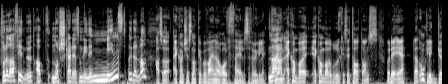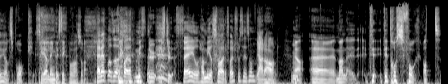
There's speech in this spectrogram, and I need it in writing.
for å da finne ut at norsk er det som ligner minst på Grønland? Altså, Jeg kan ikke snakke på vegne av Rolf Theil, selvfølgelig. Nei. Men jeg kan, bare, jeg kan bare bruke sitatet hans, og det er Det er et ordentlig gøyalt språk, sier lingvistikkprofessoren. Jeg vet bare, bare at Mr. Mr. Thale har mye å svare for, for å si det sånn. Ja, det har han. Ja, uh, men eh, til, til tross for at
